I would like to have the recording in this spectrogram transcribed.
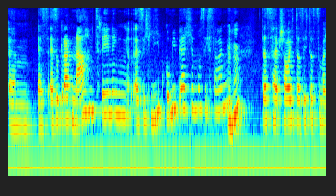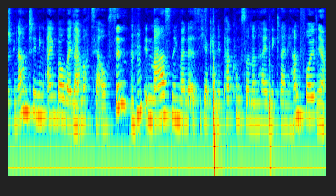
ähm, es, also gerade nach dem Training, also ich liebe Gummibärchen, muss ich sagen. Mhm. Deshalb schaue ich, dass ich das zum Beispiel nach dem Training einbaue, weil ja. da macht es ja auch Sinn mhm. in Maßen. Ich meine, da esse ich ja keine Packung, sondern halt eine kleine Handvoll. Ja.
